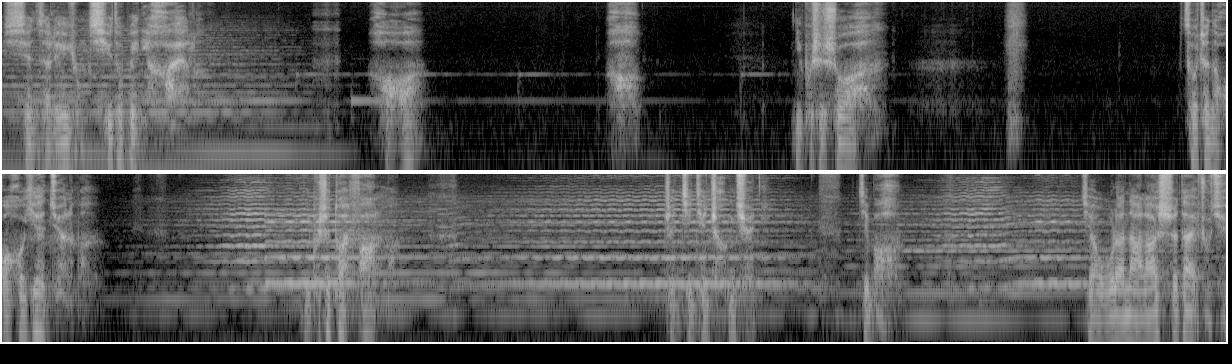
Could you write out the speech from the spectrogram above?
现在连永琪都被你害了，好啊，好。你不是说做朕的皇后厌倦了吗？你不是断发了吗？朕今天成全你。金宝，将乌拉那拉氏带出去，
